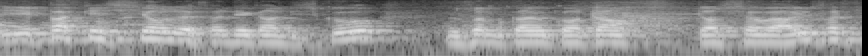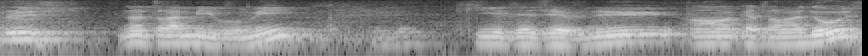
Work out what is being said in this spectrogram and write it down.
Il n'est pas question de faire des grands discours. Nous sommes quand même contents de recevoir une fois de plus notre ami Wumi, qui était déjà venu en 92.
